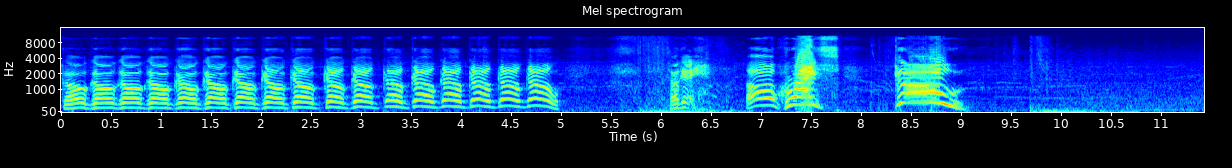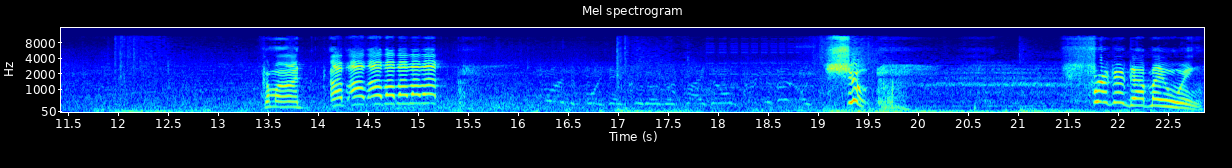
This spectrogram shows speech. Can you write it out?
Go, go, go, go, go, go, go, go, go, go, go, go, go, go, go, go, go. Okay. Oh, Christ! Go! Come on. Up, up, up, up, up, up, up. Shoot! Fricka got my wing.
